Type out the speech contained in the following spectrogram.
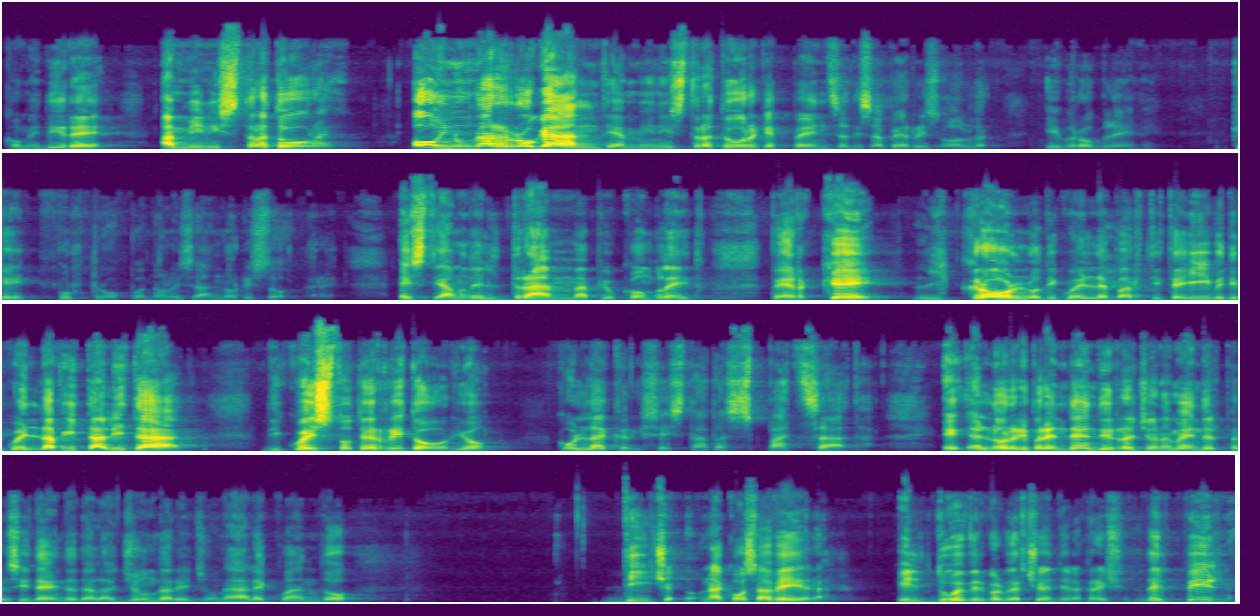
come dire, amministratore, o in un arrogante amministratore che pensa di saper risolvere i problemi che purtroppo non li sanno risolvere. E stiamo nel dramma più completo, perché il crollo di quelle partite IVE, di quella vitalità di questo territorio, con la crisi è stata spazzata. E allora riprendendo il ragionamento del Presidente della Giunta regionale, quando dice una cosa vera, il 2,% della crescita del PIL,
